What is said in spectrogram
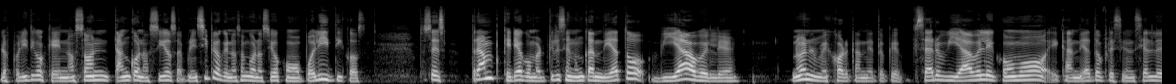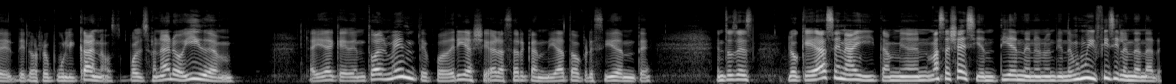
los políticos que no son tan conocidos al principio, que no son conocidos como políticos. Entonces, Trump quería convertirse en un candidato viable, no el mejor candidato, que ser viable como eh, candidato presidencial de, los republicanos. Bolsonaro, idem. La idea de que eventualmente podría llegar a ser candidato a presidente. Entonces, lo que hacen ahí también, más allá de si entienden o no entienden, es muy difícil entender.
